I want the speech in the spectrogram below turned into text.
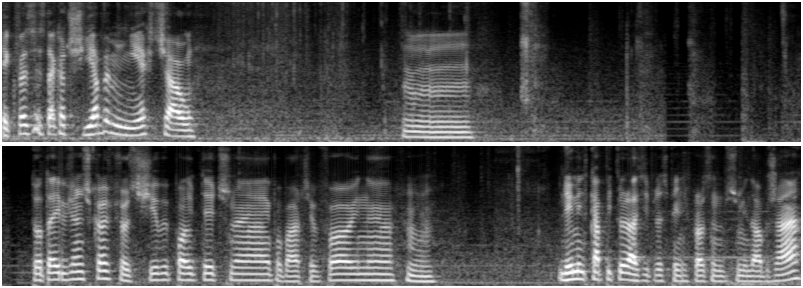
I kwestia jest taka, czy ja bym nie chciał. Mm. Tutaj wziąć kogoś przez siły polityczne, poparcie wojny. Hmm. Limit kapitulacji plus 5% brzmi dobrze.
